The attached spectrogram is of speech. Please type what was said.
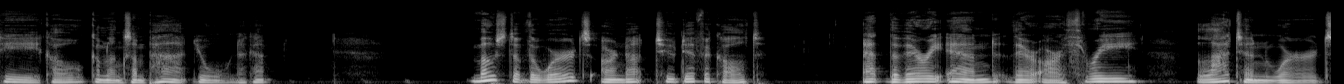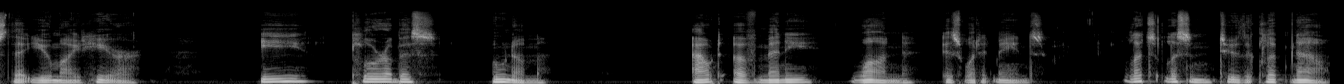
ที่เขากำลังสัมภาษณ์อยู่นะครับ Most of the words are not too difficult. At the very end, there are three Latin words that you might hear. E pluribus unum. Out of many, one is what it means. Let's listen to the clip now.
